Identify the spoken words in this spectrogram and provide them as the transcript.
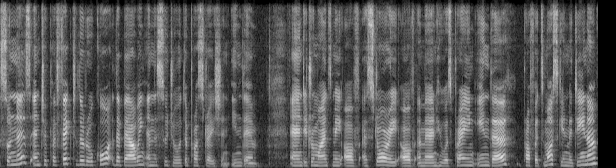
sunnahs and to perfect the ruku', the bowing, and the sujood, the prostration in them and it reminds me of a story of a man who was praying in the Prophet's mosque in Medina,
